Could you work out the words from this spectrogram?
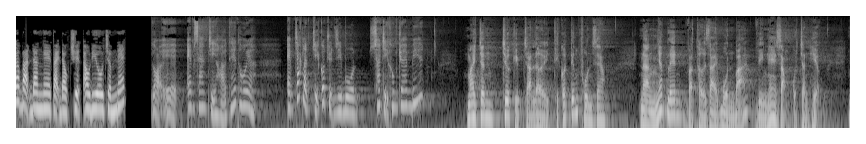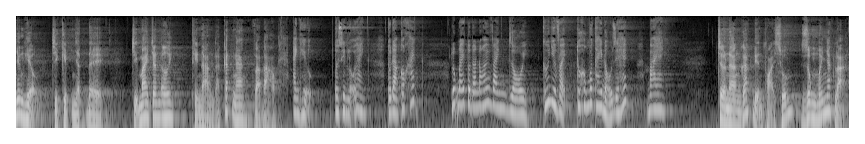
Các bạn đang nghe tại đọc chuyện audio.net Gọi em sang chỉ hỏi thế thôi à? Em chắc là chị có chuyện gì buồn Sao chị không cho em biết? Mai chân chưa kịp trả lời Thì có tiếng phôn reo. Nàng nhấc lên và thở dài buồn bã Vì nghe giọng của Trần Hiệu. Nhưng Hiệu chỉ kịp nhật đề Chị Mai chân ơi Thì nàng đã cắt ngang và bảo Anh Hiệu tôi xin lỗi anh Tôi đang có khách. Lúc nãy tôi đã nói với anh rồi Cứ như vậy tôi không có thay đổi gì hết. Bye anh Chờ nàng gác điện thoại xuống Dung mới nhắc lại.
